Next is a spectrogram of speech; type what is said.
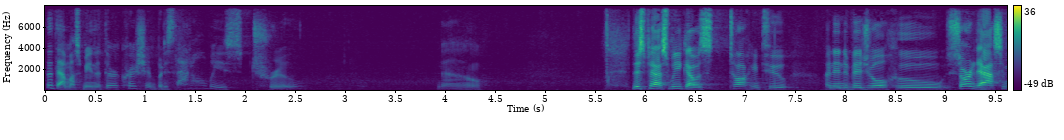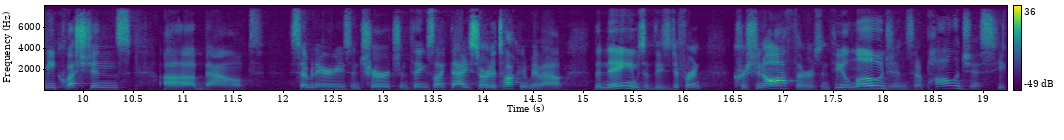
that that must mean that they're a Christian. But is that always true? No. This past week, I was talking to an individual who started asking me questions uh, about seminaries and church and things like that, he started talking to me about the names of these different Christian authors and theologians and apologists. He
